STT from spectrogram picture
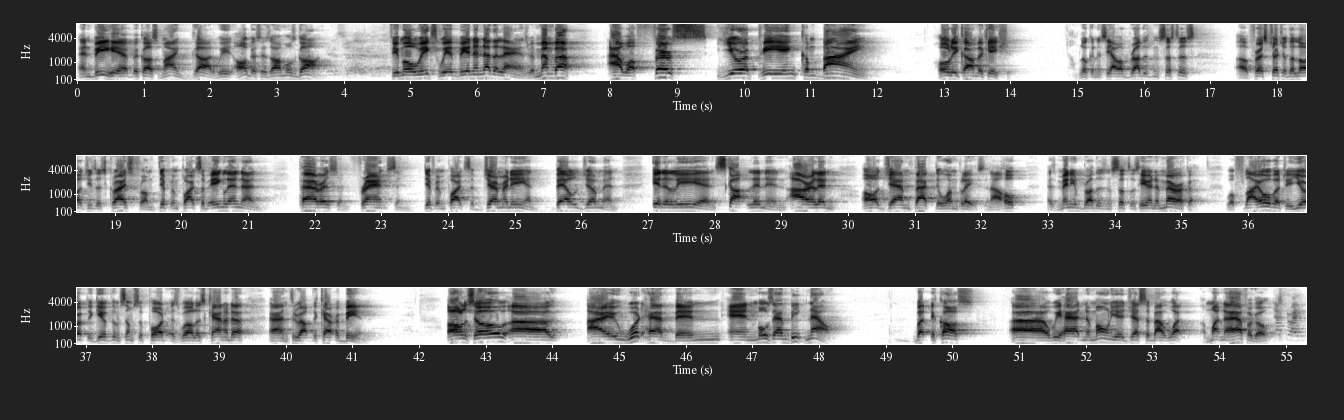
and be here because my God, we August is almost gone. A few more weeks, we'll be in the Netherlands. Remember our first European combined Holy Convocation. I'm looking to see our brothers and sisters of First Church of the Lord Jesus Christ from different parts of England and Paris and France and different parts of Germany and Belgium and Italy and Scotland and Ireland, all jam packed in one place. And I hope as many brothers and sisters here in America will fly over to Europe to give them some support, as well as Canada and throughout the Caribbean. Also, uh, I would have been in Mozambique now, but because uh, we had pneumonia just about what, a month and a half ago. That's right.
